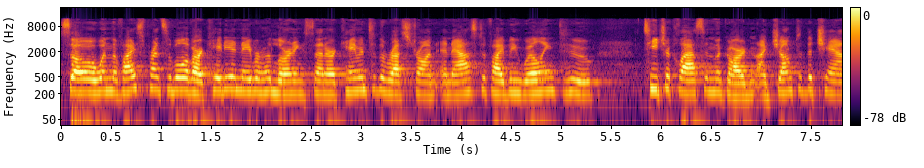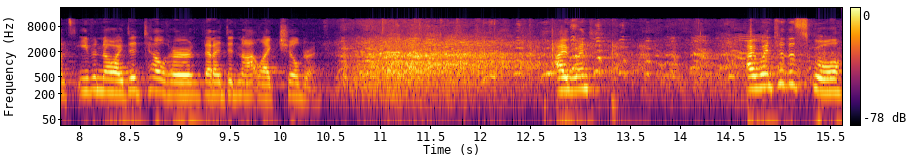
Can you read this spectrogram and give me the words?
So when the vice principal of Arcadia Neighborhood Learning Center came into the restaurant and asked if I'd be willing to teach a class in the garden, I jumped at the chance, even though I did tell her that I did not like children. I went, I went to the school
